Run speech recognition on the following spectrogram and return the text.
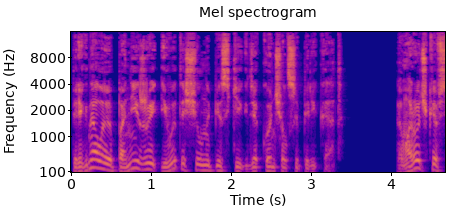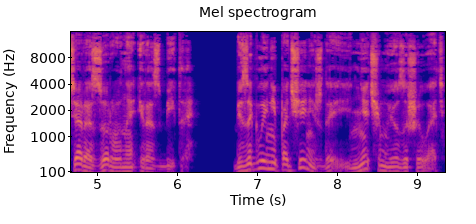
Перегнал ее пониже и вытащил на пески, где кончился перекат. Оморочка вся разорвана и разбита. Без иглы не починишь, да и нечем ее зашивать.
